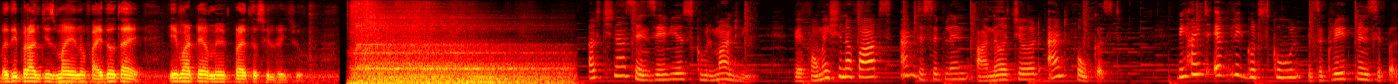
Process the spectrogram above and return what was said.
બધી બ્રાન્ચીસમાં એનો ફાયદો થાય એ માટે અમે પ્રયત્નશીલ રહીશું. Archana St. School Mandvi, where formation of arts and discipline are nurtured and focused. Behind every good school is a great principal.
